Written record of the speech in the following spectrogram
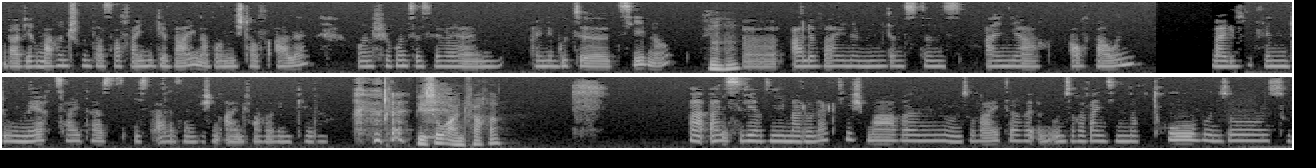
weil wir machen schon das auf einige Weine, aber nicht auf alle. Und für uns ist es ähm, eine gute Ziel, ne? mhm. äh, alle Weine mindestens ein Jahr aufbauen. Weil wenn du mehr Zeit hast, ist alles ein bisschen einfacher im Keller. Wieso einfacher? als wir die malolaktisch machen und so weiter, unsere Weine sind noch trub und so, so,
